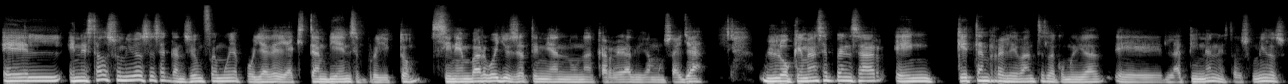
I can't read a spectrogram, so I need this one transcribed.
el, en Estados Unidos esa canción fue muy apoyada y aquí también se proyectó. Sin embargo, ellos ya tenían una carrera, digamos, allá. Lo que me hace pensar en qué tan relevante es la comunidad eh, latina en Estados Unidos,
